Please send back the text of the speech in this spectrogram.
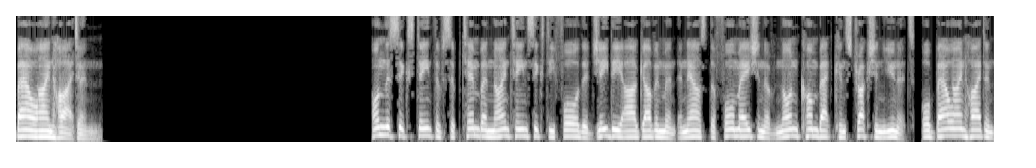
Baueinheiten On 16 September 1964 the GDR government announced the formation of non-combat construction units, or Baueinheiten,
